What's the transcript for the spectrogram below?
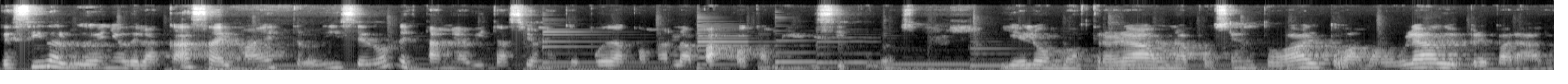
decida al dueño de la casa, el maestro dice, ¿dónde está mi habitación en que pueda comer la Pascua con mis discípulos? Y él os mostrará un aposento alto, amoblado y preparado.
